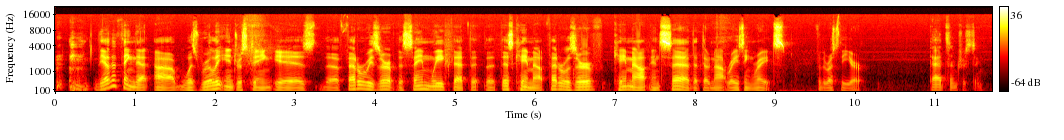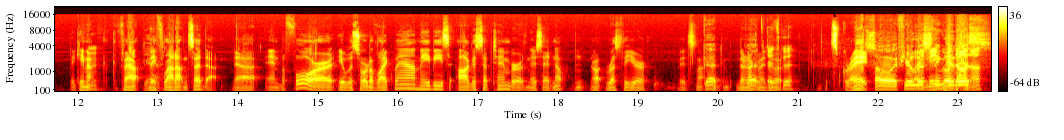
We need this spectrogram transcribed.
The other thing that uh, was really interesting is the Federal Reserve. The same week that, th- that this came out, Federal Reserve came out and said that they're not raising rates for the rest of the year. That's interesting. They came out, flat, they flat out and said that. Uh, And before it was sort of like, well, maybe it's August, September, and they said, nope, no, rest of the year, it's not. Good. They're not going to do That's it. good. It's great. So if you're Well, listening go to down, this,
